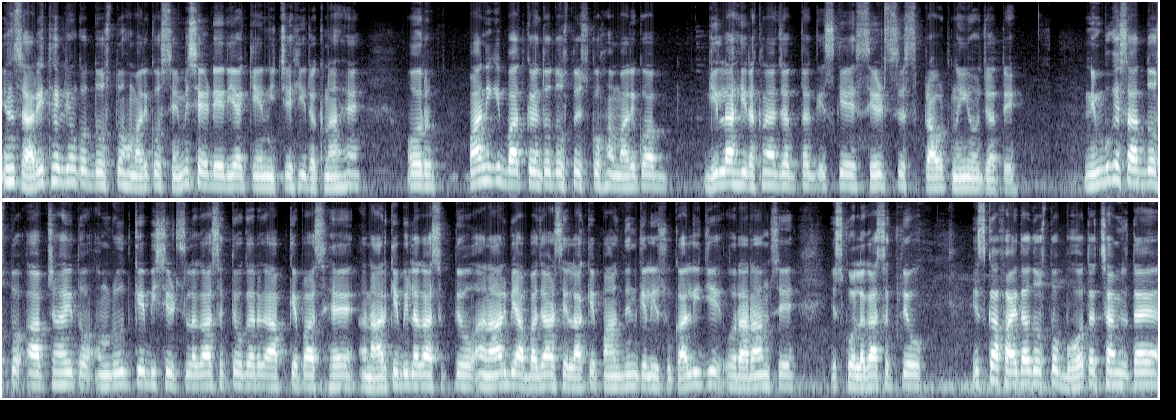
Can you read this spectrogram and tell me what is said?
इन सारी थैलियों को दोस्तों हमारे को सेमी सेड एरिया के नीचे ही रखना है। और पानी की बात करें तो दोस्तों इसको हमारे को अब गीला ही रखना है जब तक इसके सीड्स स्प्राउट नहीं हो जाते। नींबू के साथ दोस्तों आप चाहे तो अमरूद के भी सीड्स लगा सकते हो, अगर आपके पास है, अनार के भी लगा सकते हो। अनार भी आप बाज़ार से ला के पाँच दिन के लिए सुखा लीजिए और आराम से इसको लगा सकते हो। इसका फ़ायदा दोस्तों बहुत अच्छा मिलता है,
